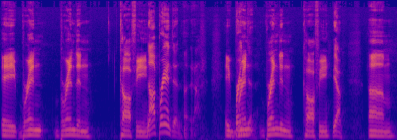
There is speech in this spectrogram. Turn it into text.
a Bren, Brendan Coffee, Not Brandon. Uh, a Brendan. Brendan Brendan Coffee yeah. Um,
